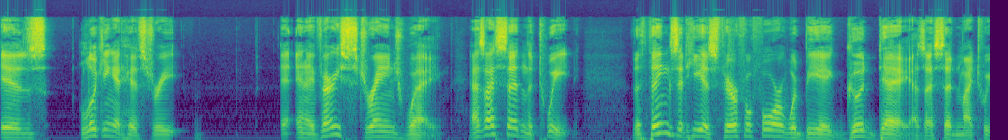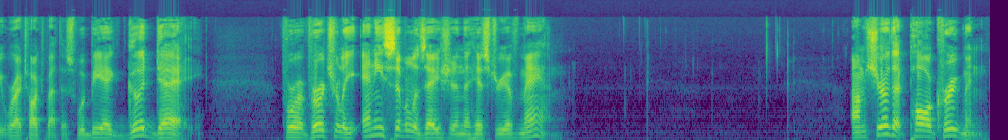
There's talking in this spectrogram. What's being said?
is looking at history in a very strange way. As I said in the tweet, the things that he is fearful for would be a good day, as I said in my tweet where I talked about this, would be a good day for virtually any civilization in the history of man. I'm sure that Paul Krugman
